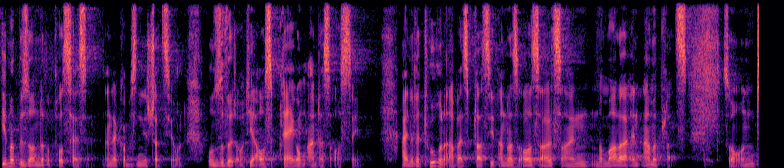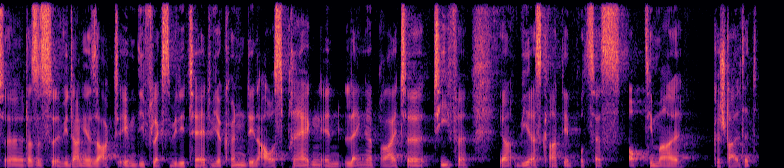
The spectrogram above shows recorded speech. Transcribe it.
immer besondere Prozesse an der Kommissionierstation. Und so wird auch die Ausprägung anders aussehen. Ein Retourenarbeitsplatz sieht anders aus als ein normaler Entnahmeplatz. So, und äh, das ist, wie Daniel sagt, eben die Flexibilität. Wir können den ausprägen in Länge, Breite, Tiefe, ja, wie es gerade den Prozess optimal gestaltet.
